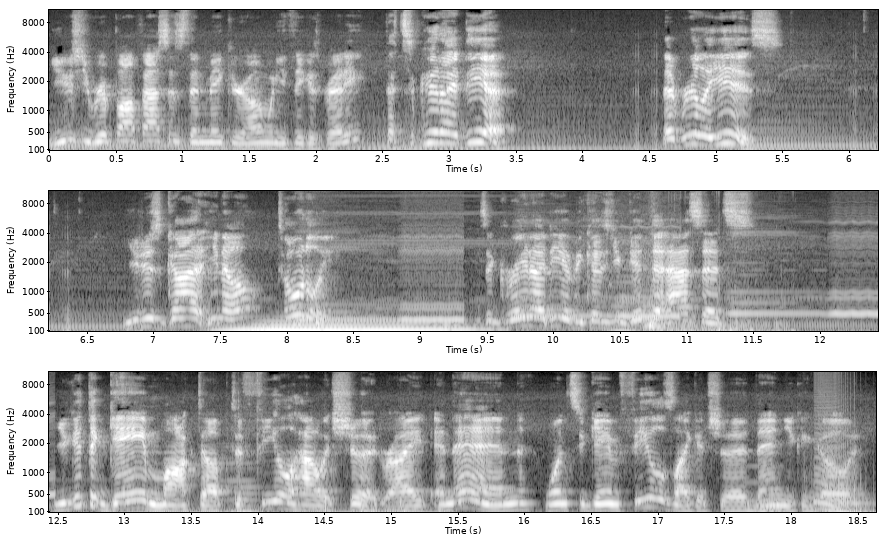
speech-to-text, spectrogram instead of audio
You usually rip off assets, then make your own when you think it's ready. That's a good idea. That really is. You just got, you know, totally. It's a great idea because you get the assets, you get the game mocked up to feel how it should, right? And then, once the game feels like it should, then you can go and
